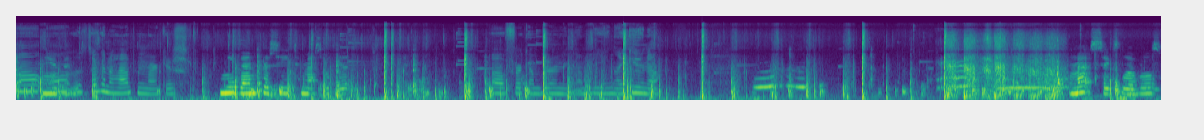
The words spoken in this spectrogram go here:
Oh, oh, that's not gonna happen, Marcus. Can you then proceed to mess with it? Oh, frick, I'm burning. I'm being like you now. I'm at six levels.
